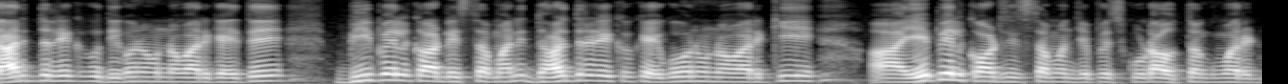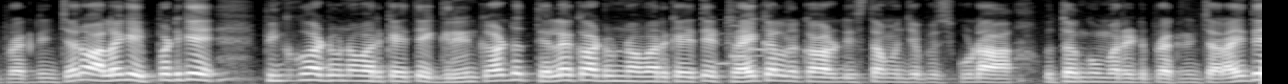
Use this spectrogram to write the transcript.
దారిద్ర్య రేఖకు దిగువన ఉన్న వారికి అయితే బీపీఎల్ కార్డులు ఇస్తామని దారిద్ర్య రేఖకు ఎగువన ఉన్న వారికి ఏపీఎల్ కార్డ్స్ ఇస్తామని చెప్పేసి కూడా కూడా ఉత్తమ్ కుమార్ రెడ్డి ప్రకటించారు. అలాగే ఇప్పటికే పింక్ కార్డు ఉన్న వారికి అయితే గ్రీన్ కార్డు తెల్ల కార్డు ఉన్న వారికి అయితే ట్రై కలర్ కార్డు ఇస్తామని చెప్పేసి కూడా ఉత్తమ్ కుమార్ రెడ్డి ప్రకటించారు. అయితే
